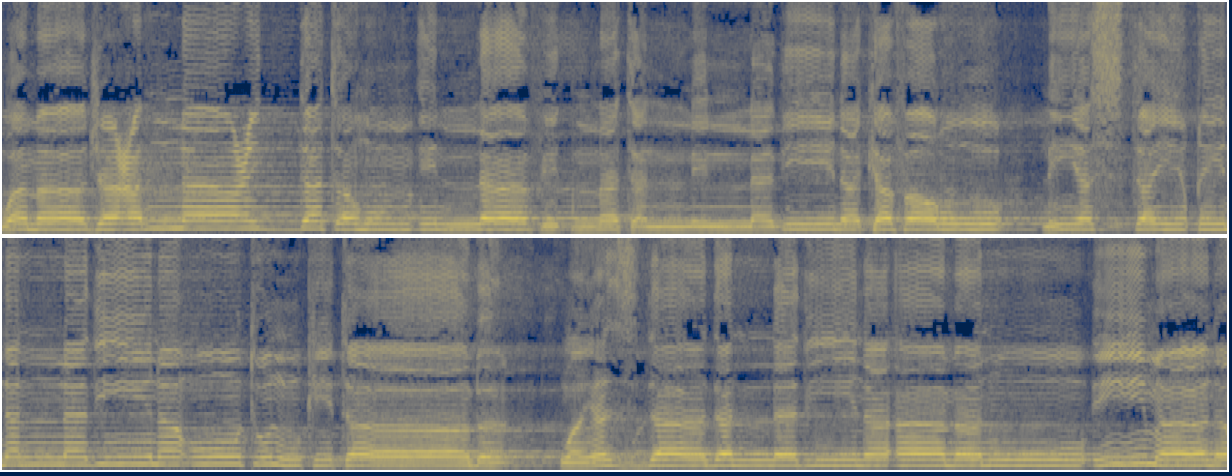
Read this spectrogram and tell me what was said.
وما جعلنا عدتهم إلا فتنة للذين كفروا ليستيقن الذين أوتوا الكتاب ويزداد الذين آمنوا إيمانا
